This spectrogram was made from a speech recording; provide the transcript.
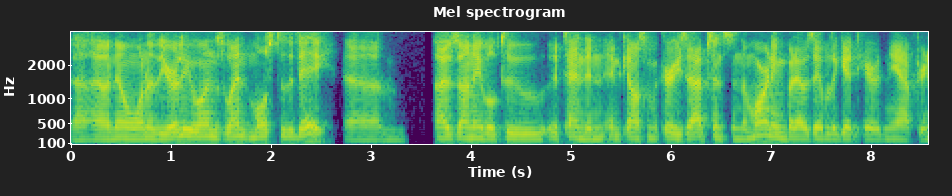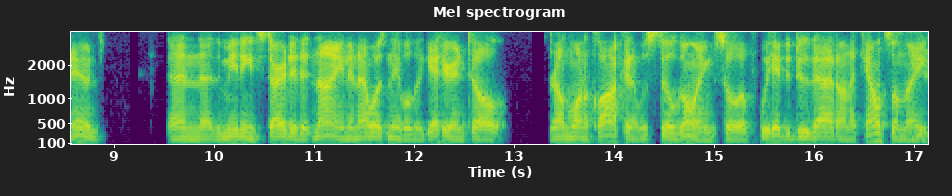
Uh, I know one of the early ones went most of the day. Um, I was unable to attend in, in Council McCreary's absence in the morning, but I was able to get here in the afternoon. And uh, the meeting had started at nine, and I wasn't able to get here until around one o'clock, and it was still going. So if we had to do that on a council night,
